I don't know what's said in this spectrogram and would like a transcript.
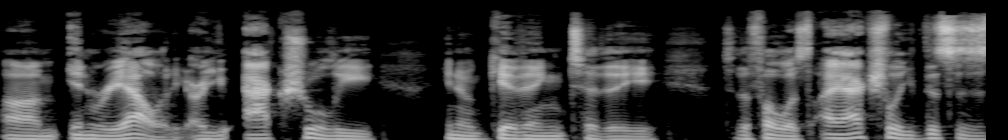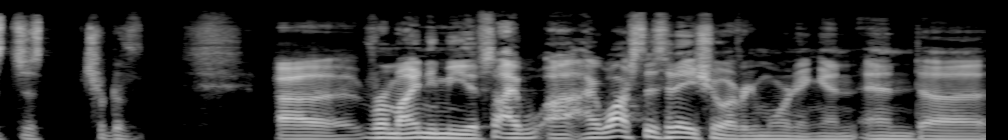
um in reality are you actually you know giving to the to the fullest i actually this is just sort of uh reminding me of i i watch the today show every morning and and uh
